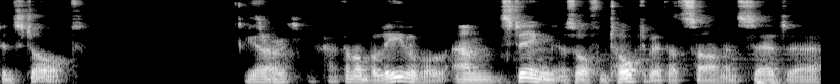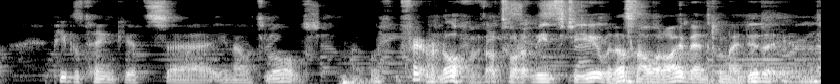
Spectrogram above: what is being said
been stalked. You That's know, right. fucking unbelievable. And Sting has often talked about that song and said. Uh, People think it's, uh, you know, it's love. Well, fair enough if that's what it means to you, but that's not what I meant when I did it. You know?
